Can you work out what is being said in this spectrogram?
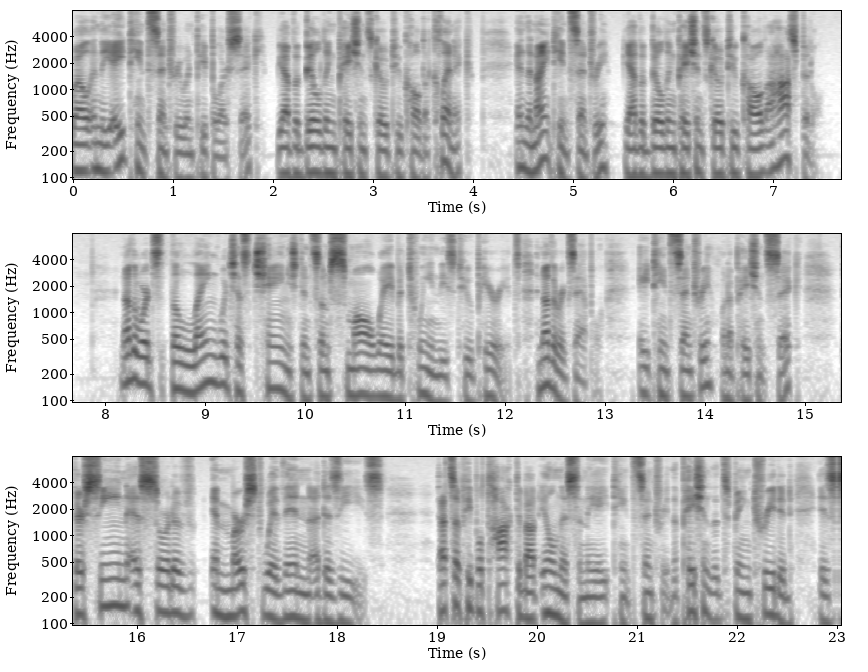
well, in the 18th century, when people are sick, you have a building patients go to called a clinic. In the 19th century, you have a building patients go to called a hospital. In other words, the language has changed in some small way between these two periods. Another example 18th century, when a patient's sick, they're seen as sort of immersed within a disease. That's how people talked about illness in the 18th century. The patient that's being treated is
